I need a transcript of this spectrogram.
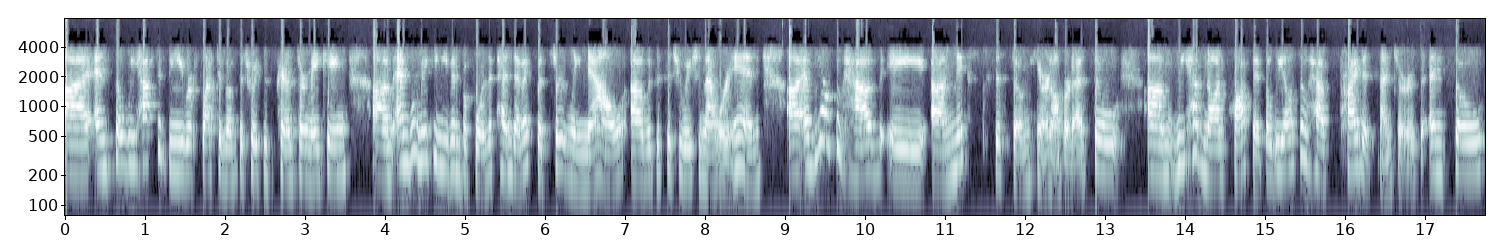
Uh, and so we have to be reflective of the choices parents are making. Um, and we're making even before the pandemic, but certainly now uh, with the situation that we're in. Uh, and we also have a uh, mixed system here in Alberta. So um, we have nonprofit, but we also have private centers. And so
